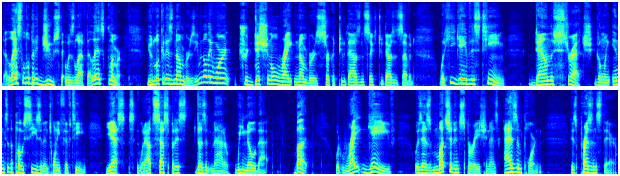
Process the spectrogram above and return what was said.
that last little bit of juice that was left, that last glimmer, you look at his numbers, even though they weren't traditional Wright numbers circa 2006, 2007, what he gave this team down the stretch going into the postseason in 2015. Yes, without Cespedes doesn't matter. We know that. But what Wright gave was as much an inspiration as as important his presence there.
